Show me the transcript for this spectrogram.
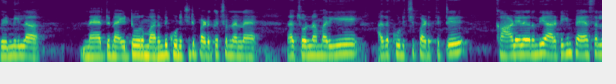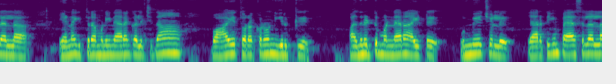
வெண்ணிலா நேற்று நைட்டு ஒரு மருந்து குடிச்சிட்டு படுக்க சொன்னேனே. நான் சொன்ன மாதிரியே அதை குடிச்சு படுத்துட்டு காலையில இருந்து யார்கிட்டையும் பேசலல்ல ஏன்னா இத்தனை மணி நேரம் கழிச்சு தான் வாயை திறக்கணும்னு இருக்கு. பதினெட்டு மணி நேரம் ஆயிட்டு. உண்மையை சொல்லு யார்கிட்டையும் பேசலல்ல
